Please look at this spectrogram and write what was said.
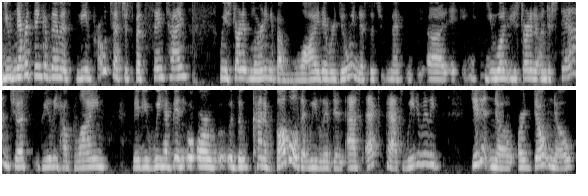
you never think of them as being protesters but at the same time when you started learning about why they were doing this which uh, you you started to understand just really how blind maybe we had been or, or, the kind of bubble that we lived in as expats we really didn't know or don't know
